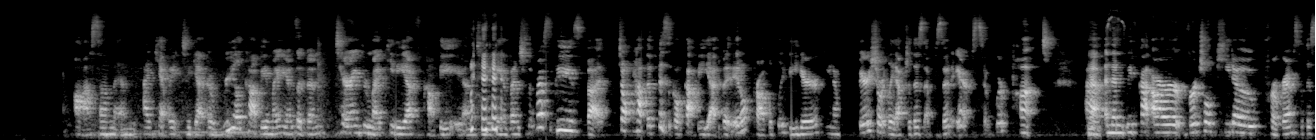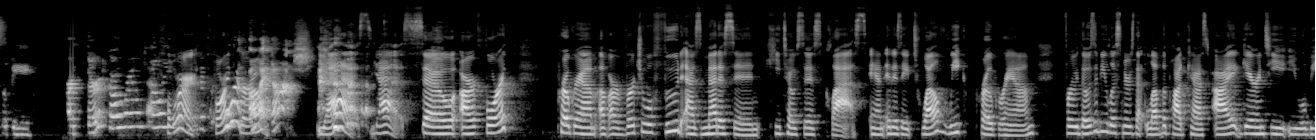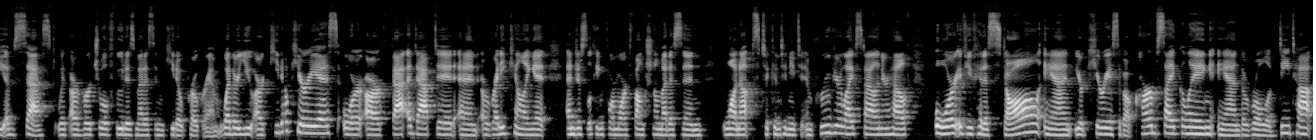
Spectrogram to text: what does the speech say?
Awesome. And I can't wait to get a real copy in my hands. I've been tearing through my PDF copy and making a bunch of the recipes, but don't have the physical copy yet. But it'll probably be here, you know, very shortly after this episode airs. So we're pumped. Yeah. Um, and then we've got our virtual keto program. So this will be our third go round, Ali? Fourth. Fourth, fourth. girl. Oh my gosh. yes, yes. So our fourth program of our virtual food as medicine ketosis class. And it is a 12 week program. For those of you listeners that love the podcast, I guarantee you will be obsessed with our virtual food as medicine keto program. Whether you are keto curious or are fat adapted and already killing it and just looking for more functional medicine one ups to continue to improve your lifestyle and your health. Or if you've hit a stall and you're curious about carb cycling and the role of detox,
